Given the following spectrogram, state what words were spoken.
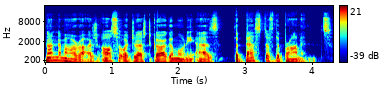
Nanda Maharaj also addressed Gargamuni as the best of the Brahmins.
